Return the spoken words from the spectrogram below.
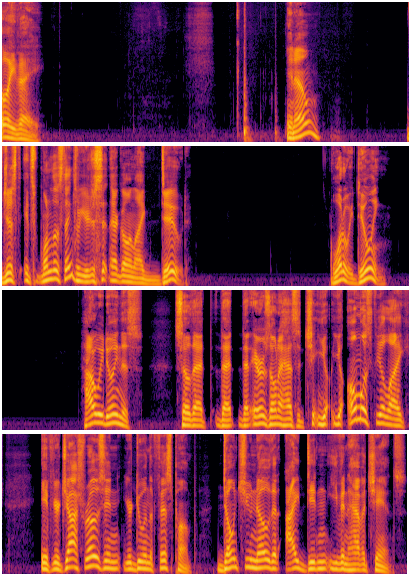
Oy vey. You know? Just, it's one of those things where you're just sitting there going, like, dude, what are we doing? How are we doing this so that that that Arizona has a ch- you, you almost feel like if you're Josh Rosen, you're doing the fist pump. Don't you know that I didn't even have a chance?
